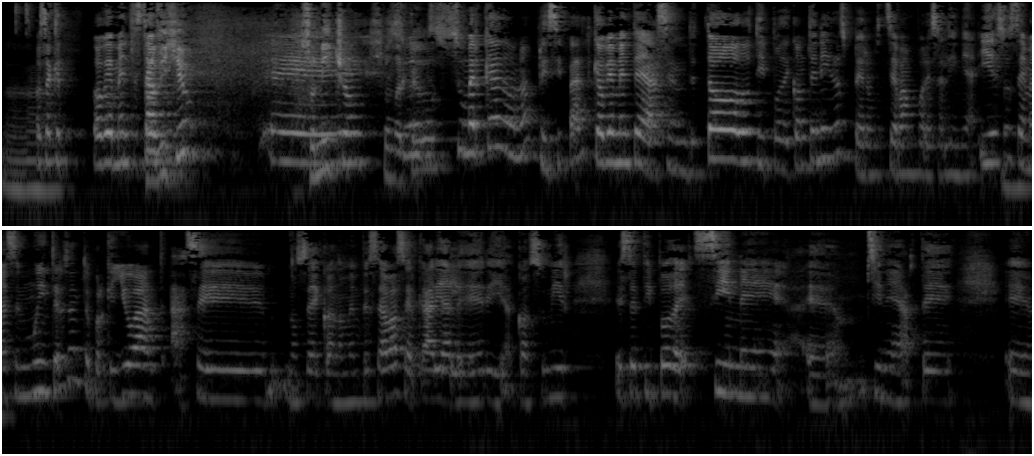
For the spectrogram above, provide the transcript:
Ah. o sea que obviamente está... ¿Prodigio? Eh, su nicho, su mercado. Su, mercado, ¿no? Principal, que obviamente hacen de todo tipo de contenidos, pero se van por esa línea. Y eso se me hace muy interesante porque yo hace, no sé, cuando me empezaba a acercar y a leer y a consumir este tipo de cine, eh, cine, arte, eh,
